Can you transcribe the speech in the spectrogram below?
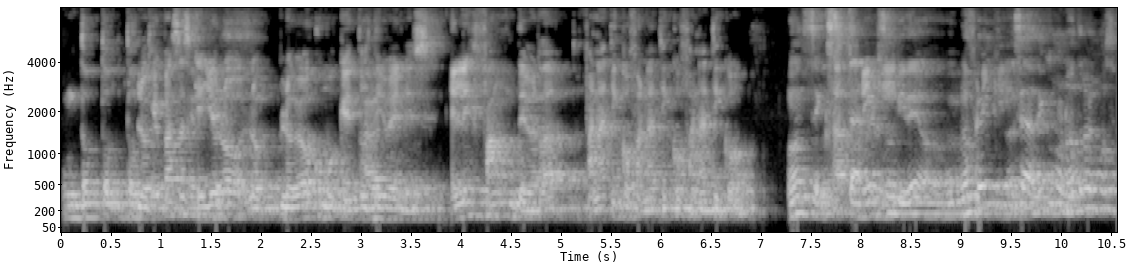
un top, top, top. Lo que pasa es que yo lo, lo, lo veo como que en dos niveles. Él es fan, de verdad, fanático, fanático, fanático. Excita ver friki. su video. ¿no? O sea, así como nosotros vemos,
